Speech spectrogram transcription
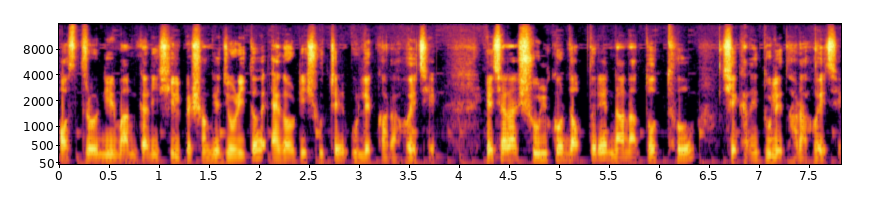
অস্ত্র নির্মাণকারী শিল্পের সঙ্গে জড়িত এগারোটি সূত্রের উল্লেখ করা হয়েছে। এছাড়া শুল্ক দপ্তরের নানা তথ্য সেখানে তুলে ধরা হয়েছে।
